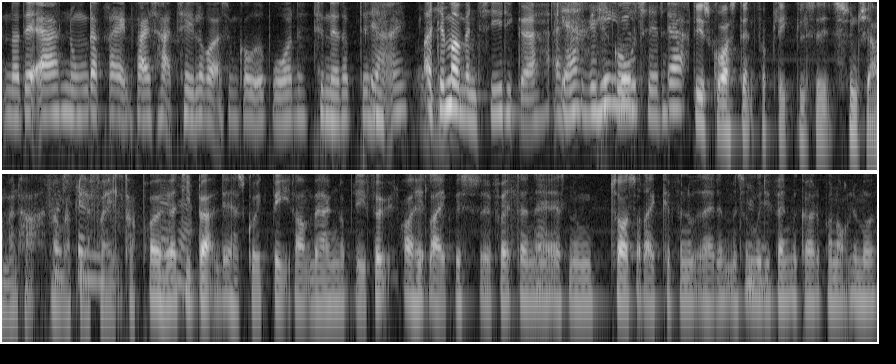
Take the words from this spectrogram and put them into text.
når det er nogen, der rent faktisk har et talerør, som går ud og bruger det til netop det Ja. her. Ikke? Og det må man sige, de gør. Altså, Ja, de er virkelig helt gode vildt. til det. Ja. Det er sgu også den forpligtelse, synes jeg, man har, når man bliver forældre. Prøv at høre, Ja. de børn, det har sgu ikke bedt om, hverken at blive født, og heller ikke, hvis øh, forældrene er sådan nogle tosser, der ikke kan finde ud af det, men så må det. de fandme gøre det på en ordentlig måde.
